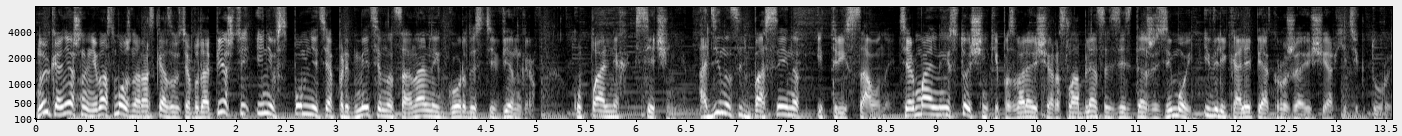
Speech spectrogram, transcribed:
Ну и, конечно, невозможно рассказывать о Будапеште и не вспомнить о предмете национальной гордости венгров – купальнях Сечени, 11 бассейнов и 3 сауны, термальные источники, позволяющие расслабляться здесь даже зимой, и великолепие окружающей архитектуры.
